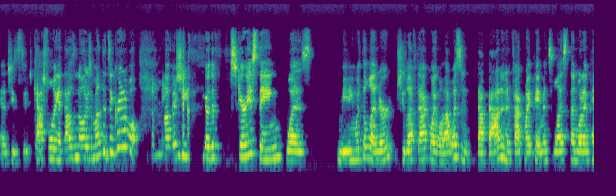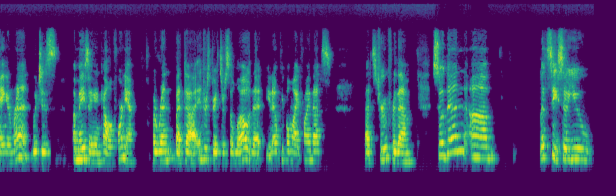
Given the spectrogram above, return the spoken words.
and she's cash flowing a thousand dollars a month. It's incredible. Uh, but she, you know, the scariest thing was meeting with the lender. She left that going, well, that wasn't that bad, and in fact, my payment's less than what I'm paying in rent, which is amazing in California. But rent, but uh, interest rates are so low that you know people might find that's that's true for them. So then, um, let's see. So you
